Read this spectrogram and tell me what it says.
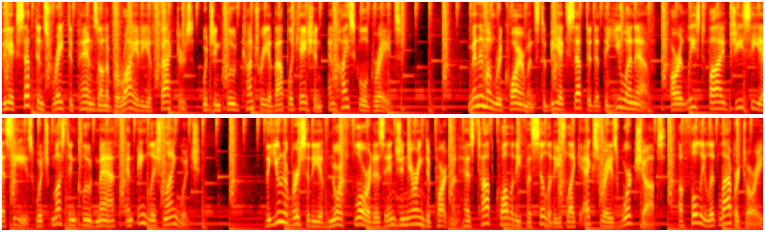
The acceptance rate depends on a variety of factors, which include country of application and high school grades. Minimum requirements to be accepted at the UNF are at least 5 GCSEs which must include math and English language. The University of North Florida's engineering department has top quality facilities like X-rays workshops, a fully lit laboratory,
